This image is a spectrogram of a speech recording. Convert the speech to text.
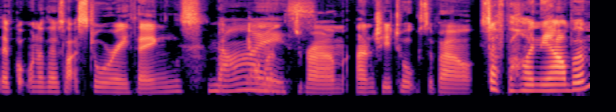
they've got one of those like story things like, on Nice. Instagram and she talks about stuff behind the album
